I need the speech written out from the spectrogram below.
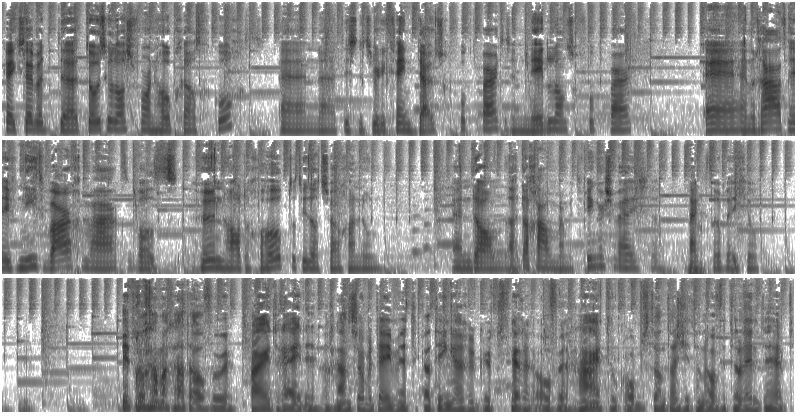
kijk, ze hebben de Totilas voor een hoop geld gekocht. En eh, het is natuurlijk geen Duits gefokt paard. Het is een Nederlands gefokt paard. En Raad heeft niet waargemaakt wat hun hadden gehoopt dat hij dat zou gaan doen. En dan, eh, dan gaan we maar met vingers wijzen. Lijkt het er een beetje op. Dit programma gaat over paardrijden. We gaan zo meteen met Katinga Rukert verder over haar toekomst. Want als je het dan over talenten hebt...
